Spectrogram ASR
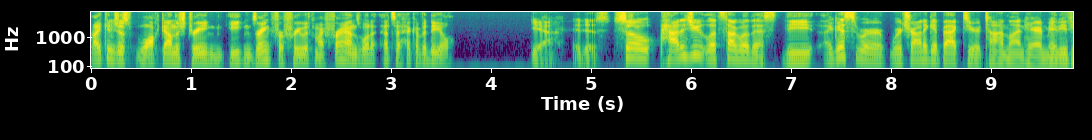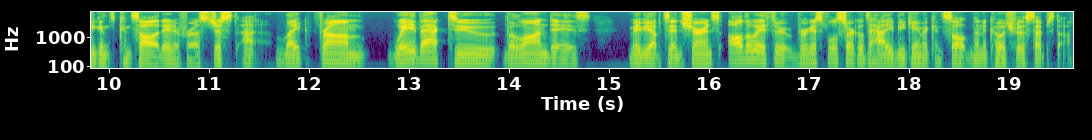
I can just walk down the street and eat and drink for free with my friends. What that's a heck of a deal. Yeah, it is. So how did you? Let's talk about this. The I guess we're we're trying to get back to your timeline here, and maybe if you can consolidate it for us, just uh, like from way back to the lawn days, maybe up to insurance, all the way through. Bring us full circle to how you became a consultant and a coach for this type of stuff.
